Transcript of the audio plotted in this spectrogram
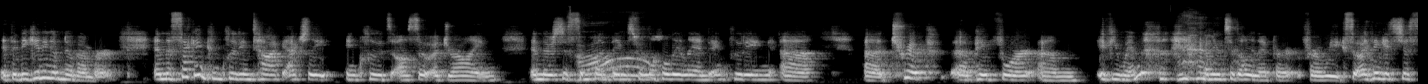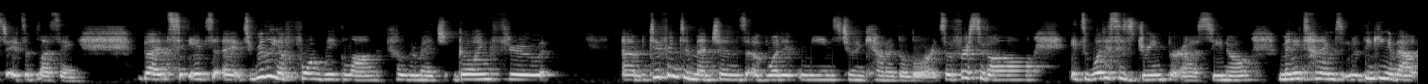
at the beginning of November. And the second concluding talk actually includes also a drawing. And there's just some oh. fun things from the. Holy Land, including uh, a trip uh, paid for um, if you win, coming to the Holy Land for, for a week. So I think it's just it's a blessing. But it's it's really a four week long pilgrimage going through um, different dimensions of what it means to encounter the Lord. So, first of all, it's what is His dream for us? You know, many times, you know, thinking about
